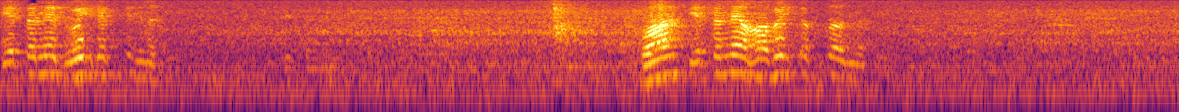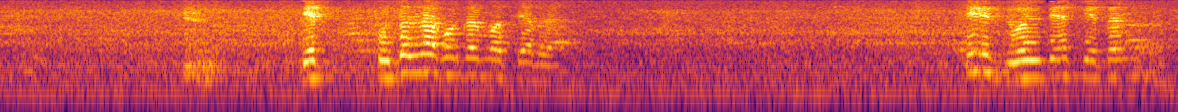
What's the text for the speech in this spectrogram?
ચેતન ને જોઈ શકતી જ નથી. કોણ ચેતન ને સાંભળી શકતો જ નથી. કુશલ ના ગુણધર્મ છે બધા. જોયું તે ચેતન પછી હા નમો હેમતા નમો સિદ્ધાર્થ બોલે ને ત્યાં એ મૂર્તિ જ છે મૂર્તિ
